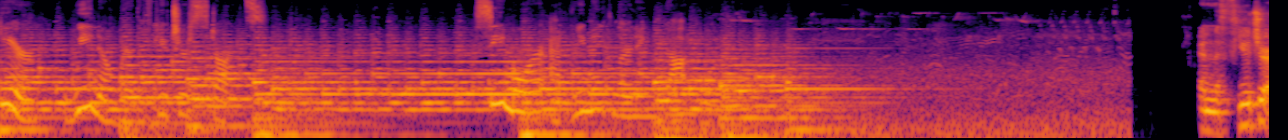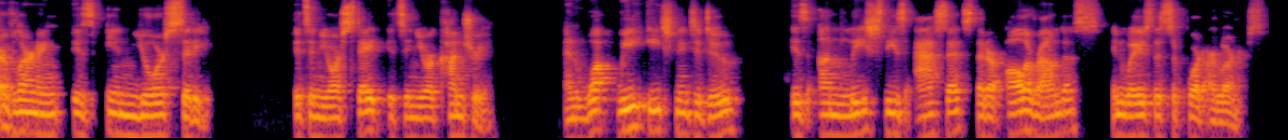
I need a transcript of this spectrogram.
Here, we know where the future starts. See more at remakelearning.org. And the future of learning is in your city. It's in your state, it's in your country. And what we each need to do is unleash these assets that are all around us in ways that support our learners.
